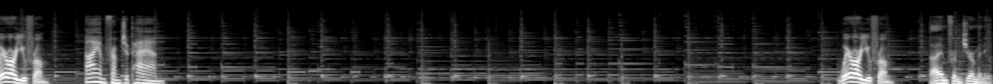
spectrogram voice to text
Where are you from? I am from Japan. Where are you from? I am from Germany.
